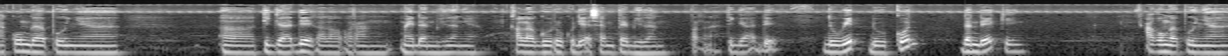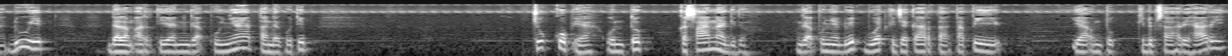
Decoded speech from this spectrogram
aku nggak punya uh, eh, 3D kalau orang Medan bilang ya. Kalau guruku di SMP bilang pernah 3D, duit, dukun, dan deking. Aku nggak punya duit, dalam artian nggak punya tanda kutip cukup ya untuk ke sana gitu. Nggak punya duit buat ke Jakarta tapi ya untuk hidup sehari-hari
